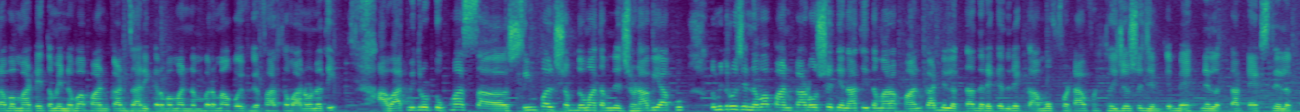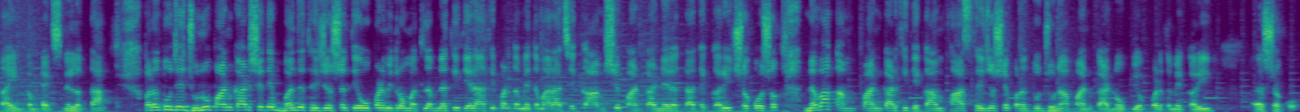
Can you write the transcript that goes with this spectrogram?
કરાવવા માટે તમે નવા પાન કાર્ડ જારી કરવામાં નંબરમાં કોઈ ફેરફાર થવાનો નથી. આ વાત મિત્રો ટૂંકમાં સિમ્પલ શબ્દોમાં તમને જણાવી આપું. તો મિત્રો જે નવા પાન કાર્ડો છે તેનાથી તમારા પાન કાર્ડને લગતા દરેકે દરેક કામો ફટાફટ થઈ જશે. જેમ કે બેંકને લગતા, ટેક્સને લગતા ઇન્કમ ટેક્સને લગતા. પરંતુ જે જૂનું પાન કાર્ડ છે તે બંધ થઈ જશે તેવો પણ મિત્રો મતલબ નથી. તેનાથી પણ તમે તમારા જે કામ છે પાન કાર્ડને લગતા તે કરી જ શકો છો. નવા કામ, પાન કાર્ડથી તે કામ ફાસ્ટ થઈ જશે, પરંતુ જૂના પાન કાર્ડનો ઉપયોગ પણ તમે કરી શકો.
